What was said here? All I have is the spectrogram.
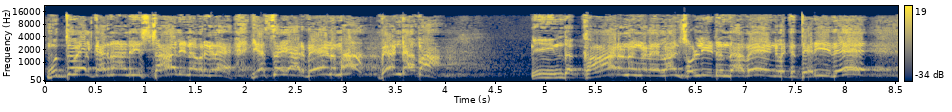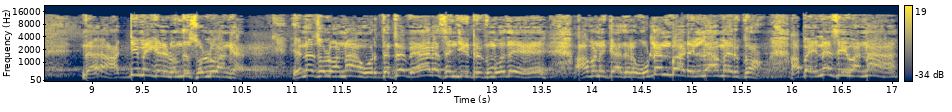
முத்துவேல் கருணாநிதி ஸ்டாலின் அவர்களே எஸ்ஐஆர் வேணுமா வேண்டாமா? நீ இந்த காரணங்களை எல்லாம் சொல்லிட்டு இருந்தாவே எங்களுக்கு தெரியுது. இந்த அடிமைகள் வந்து சொல்லுவாங்க. என்ன சொல்லுவான்னா ஒருத்தட்ட வேலை செஞ்சுக்கிட்டு இருக்கும்போது அவனுக்கு அதுல உடன்பாடு இல்லாம இருக்கும். அப்ப என்ன செய்வான்னா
